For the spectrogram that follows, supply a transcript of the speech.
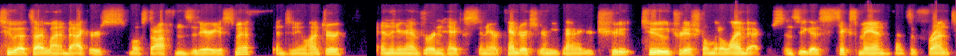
two outside linebackers, most often Za'Darius Smith and Danielle Hunter. And then you're going to have Jordan Hicks and Eric Kendricks are going to be kind of your two traditional middle linebackers. And so you got a six man defensive front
